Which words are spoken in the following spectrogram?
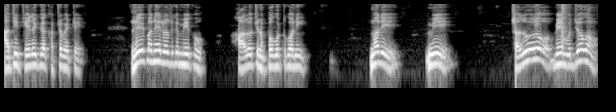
అతి తేలిగ్గా ఖర్చు పెట్టి రేపనే రోజుకి మీకు ఆలోచన పోగొట్టుకొని మరి మీ చదువులో మీ ఉద్యోగం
